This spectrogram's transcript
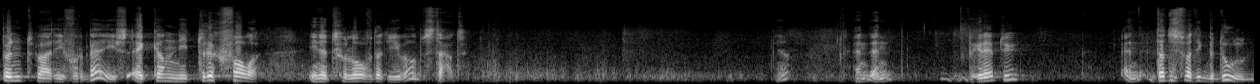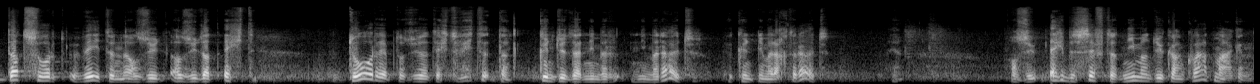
punt waar hij voorbij is. Hij kan niet terugvallen in het geloof dat hij wel bestaat. Ja? En, en begrijpt u? En dat is wat ik bedoel, dat soort weten, als u, als u dat echt doorhebt, als u dat echt weet, dan kunt u daar niet meer, niet meer uit. Je kunt niet meer achteruit. Ja? Als u echt beseft dat niemand u kan kwaadmaken,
